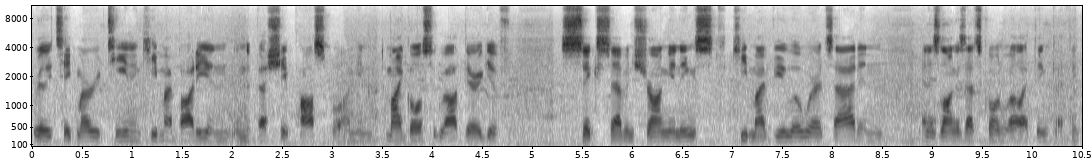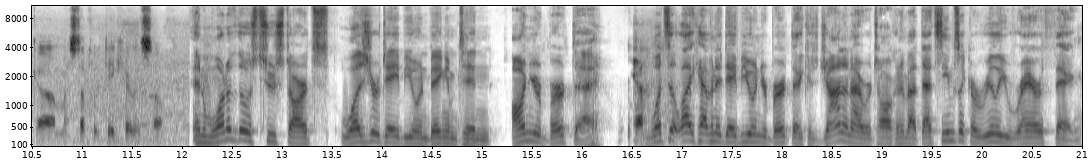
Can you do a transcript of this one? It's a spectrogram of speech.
really take my routine and keep my body in, in the best shape possible. I mean, my goal is to go out there, give six, seven strong innings, keep my velo where it's at, and and as long as that's going well, I think I think uh, my stuff would take care of itself. And one of those two starts was your debut in Binghamton on your birthday. Yeah. What's it like having a debut on your birthday? Because John and I were talking about that. Seems like a really rare thing.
